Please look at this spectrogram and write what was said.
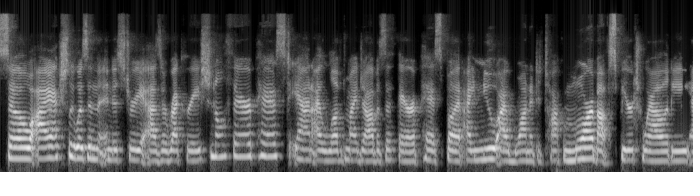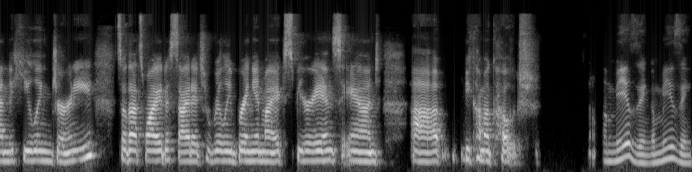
so I actually was in the industry as a recreational therapist and I loved my job as a therapist, but I knew I wanted to talk more about spirituality and the healing journey. So that's why I decided to really bring in my experience and uh, become a coach. Amazing, amazing.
